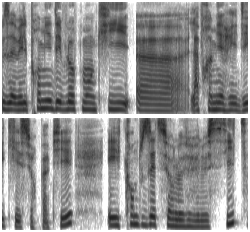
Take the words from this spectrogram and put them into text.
vous avez le premier développement qui, euh, la première idée qui est sur papier. Et quand vous êtes sur le, site,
